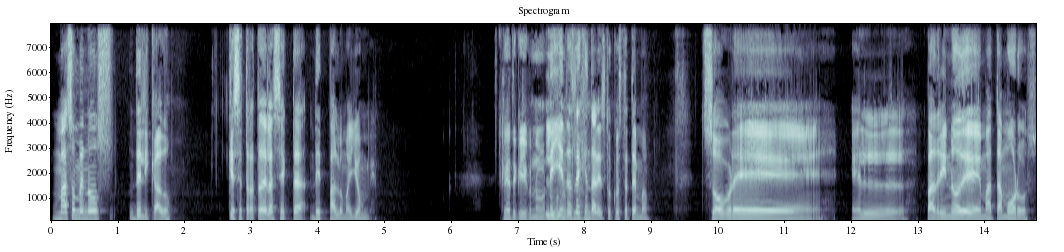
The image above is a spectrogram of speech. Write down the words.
más o menos delicado, que se trata de la secta de Palomayombe. Fíjate que yo no. no Leyendas legendarias tocó este tema sobre el padrino de Matamoros.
